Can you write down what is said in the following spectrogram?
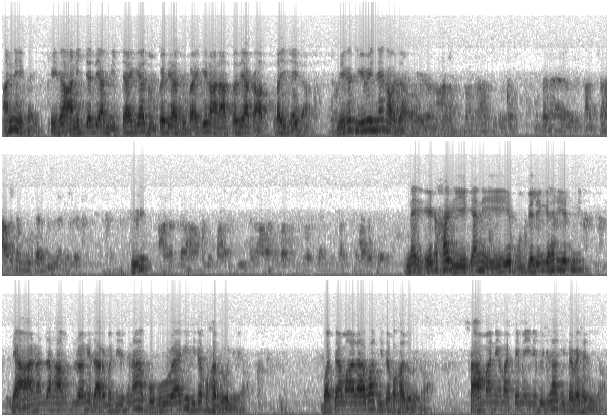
අන්න ඒකයි. ඒක අනිත්‍ය දෙයක් නිත්‍යයි කියලා දුක්ඛ දෙයක් සුඛයි කියලා අනාත්ම දෙයක් අත්යි කියලා. මේක කියවෙන්නේ නැහැ කවදාවත්. නෑ ඒක හරි. ඒ කියන්නේ ඒ ඒ පුද්ගලින්ගේ හැටියටනේ. දැන් ආනන්ද හාමුදුරුවන්ගේ ධර්මදේශනා බොහෝ අයගේ හිත පහදවනවා. වචනමාලාවත් හිත පහදවනවා. සාමාන්‍ය මට්ටමේ ඉන්න පිටසක් හිත පැහැදෙනවා.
